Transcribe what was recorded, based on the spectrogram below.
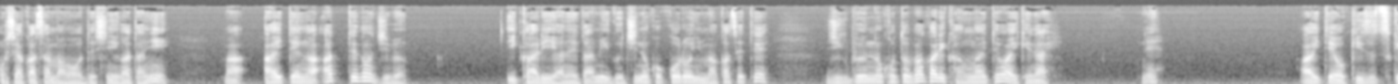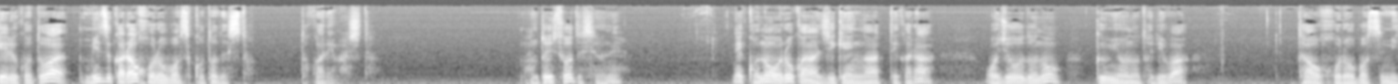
お釈迦様はお弟子方に、まあ、相手があっての自分怒りや妬み愚痴の心に任せて自分のことばかり考えてはいけない。ね。相手を傷つけることは自らを滅ぼすことですと説かれました。本当にそうですよね。でこの愚かな事件があってからお浄土の愚名の鳥は他を滅ぼす道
